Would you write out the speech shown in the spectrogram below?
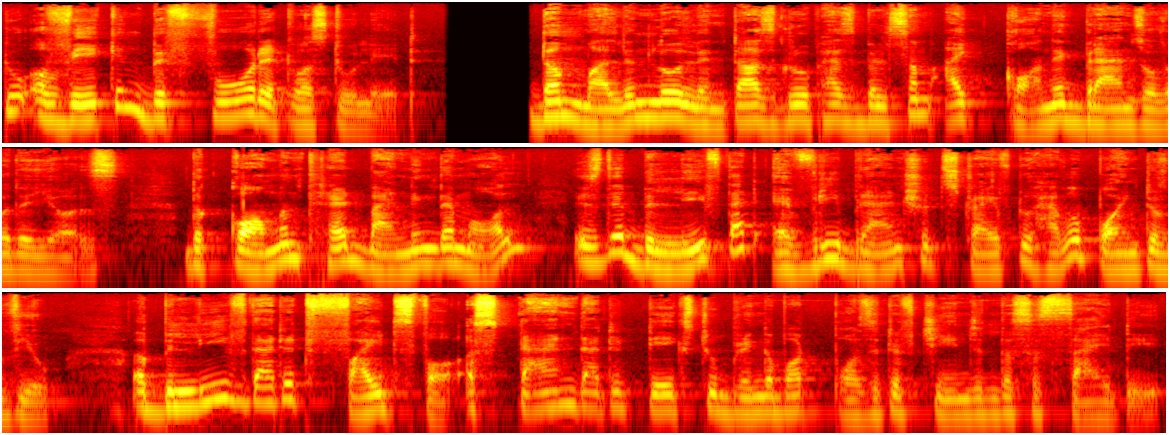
to awaken before it was too late. The MullenLowe Lintas group has built some iconic brands over the years. The common thread binding them all is their belief that every brand should strive to have a point of view, a belief that it fights for, a stand that it takes to bring about positive change in the society.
